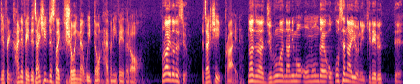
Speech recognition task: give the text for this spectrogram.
different kind of faith. It's actually just like showing that we don't have any faith at all. プライドですよ It's actually pride なぜなら自分は何も問題を起こせないように生きれるって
